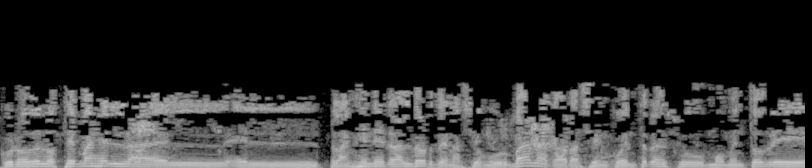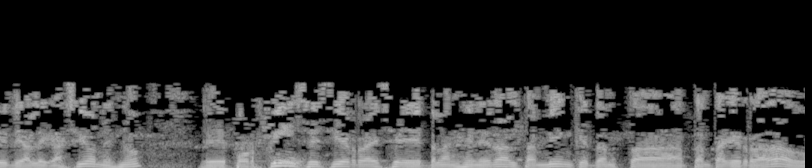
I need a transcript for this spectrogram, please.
que uno de los temas es el, el, Plan General de Ordenación Urbana, que ahora se encuentra en su momento de, de alegaciones, ¿no? Eh, por fin se cierra ese Plan General también que tanta, tanta guerra ha dado.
